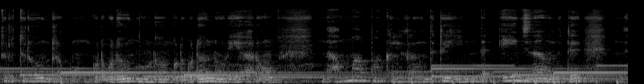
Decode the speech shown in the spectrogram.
துரு துருன்னு இருக்கும். குடுகுடுன்னு ஓடும் குடுகுடுன்னு ஓடியாரும் இந்த அம்மா அப்பாக்களுக்கு வந்துட்டு இந்த ஏஜ் தான் வந்துட்டு இந்த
